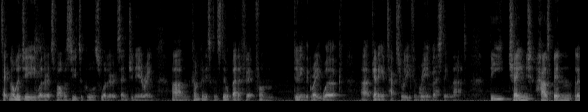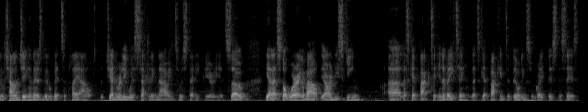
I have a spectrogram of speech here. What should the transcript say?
technology, whether it's pharmaceuticals, whether it's engineering. Um, companies can still benefit from doing the great work, uh, getting a tax relief, and reinvesting that. The change has been a little challenging and there's a little bit to play out, but generally we're settling now into a steady period. So yeah, let's stop worrying about the R&D scheme. Uh, let's get back to innovating. Let's get back into building some great businesses,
